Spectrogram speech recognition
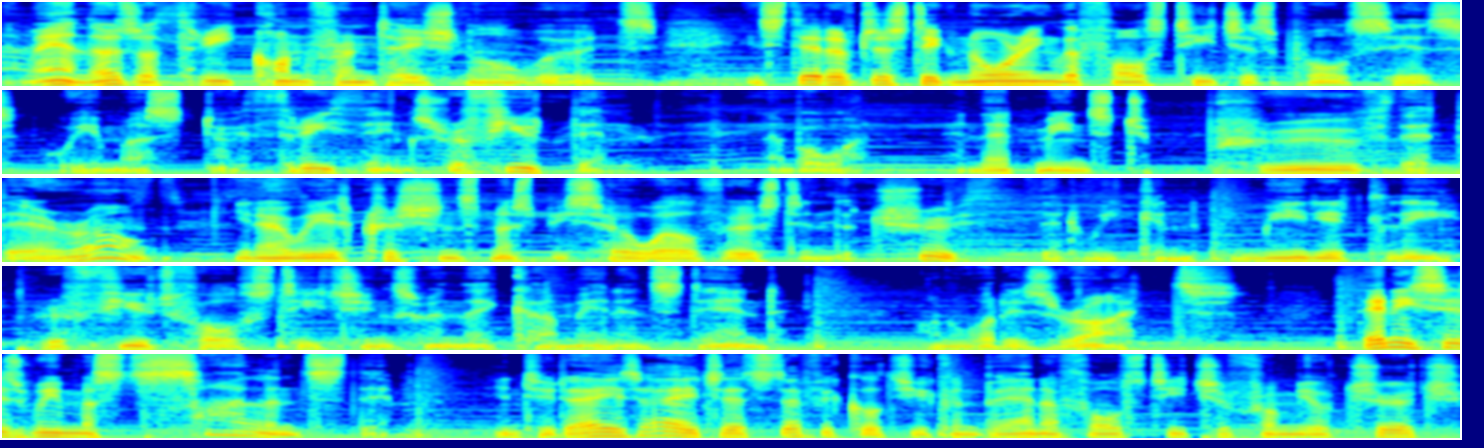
Now, man, those are three confrontational words. Instead of just ignoring the false teachers, Paul says, we must do three things refute them. Number one, and that means to prove that they're wrong. You know, we as Christians must be so well versed in the truth that we can immediately refute false teachings when they come in and stand on what is right. Then he says we must silence them. In today's age, that's difficult. You can ban a false teacher from your church,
